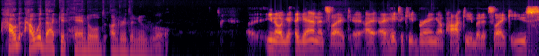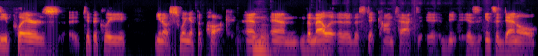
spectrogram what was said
how how would that get handled under the new rule you know again it's like I, I hate to keep bringing up hockey but it's like you see players uh, typically you know swing at the puck and mm-hmm. and the mallet or the stick contact is incidental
